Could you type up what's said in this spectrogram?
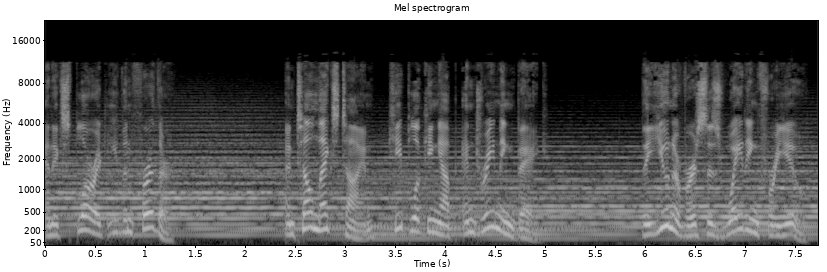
and explore it even further. Until next time, keep looking up and dreaming big. The universe is waiting for you.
